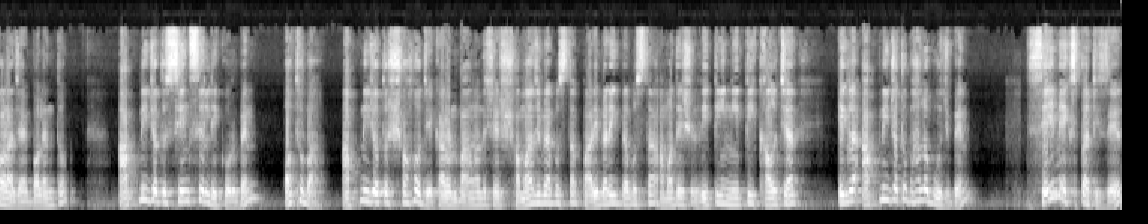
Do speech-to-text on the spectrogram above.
করা যায় বলেন তো? আপনি যত সিনসিয়ারলি করবেন, অথবা আপনি যত সহজে, কারণ বাংলাদেশের সমাজ ব্যবস্থা, পারিবারিক ব্যবস্থা, আমাদের রীতি নীতি কালচার এগুলা আপনি যত ভালো বুঝবেন সেম এক্সপার্টিজের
